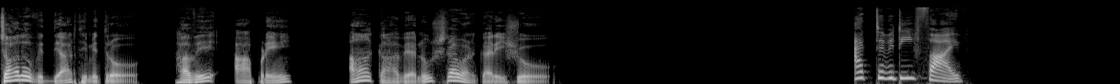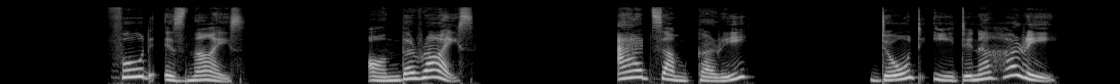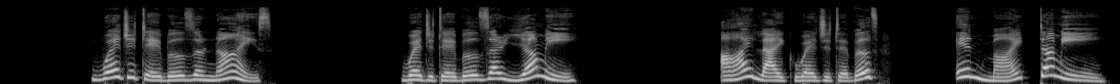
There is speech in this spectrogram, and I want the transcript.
ચાલો વિદ્યાર્થી મિત્રો હવે આપણે આ કાવ્યનું શ્રવણ કરીશું Activity 5 Food is nice. On the rice. Add some curry. Don't eat in a hurry. Vegetables are nice. Vegetables are yummy. I like vegetables in my tummy.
